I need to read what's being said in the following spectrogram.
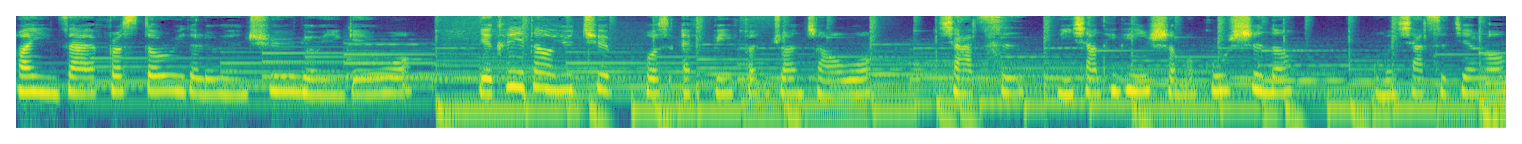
欢迎在 First Story 的留言区留言给我，也可以到 YouTube 或是 FB 粉专找我。下次你想听听什么故事呢？我们下次见喽。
